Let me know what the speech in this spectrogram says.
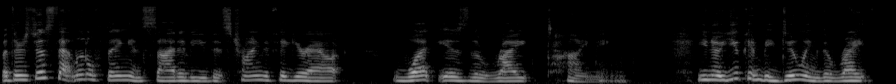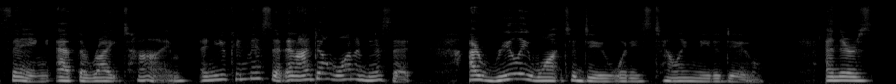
But there's just that little thing inside of you that's trying to figure out what is the right timing. You know, you can be doing the right thing at the right time and you can miss it. And I don't want to miss it. I really want to do what he's telling me to do and there's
